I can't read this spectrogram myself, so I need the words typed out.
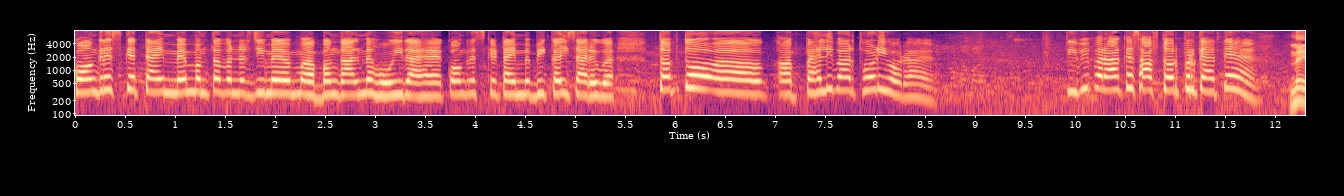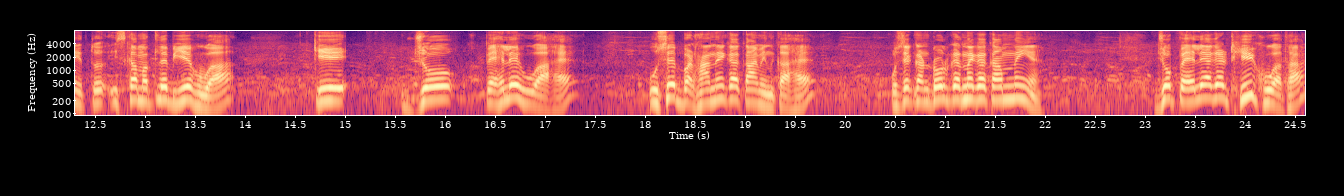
कांग्रेस के टाइम में ममता बनर्जी में बंगाल में हो ही रहा है कांग्रेस के टाइम में भी कई सारे हुए। तब तो आ, पहली बार थोड़ी हो रहा है। टीवी पर आके साफ़ तौर पर कहते हैं। नहीं तो इसका मतलब ये हुआ कि जो पहले हुआ है उसे बढ़ाने का काम इनका है उसे कंट्रोल करने का काम नहीं है। जो पहले अगर ठीक हुआ था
